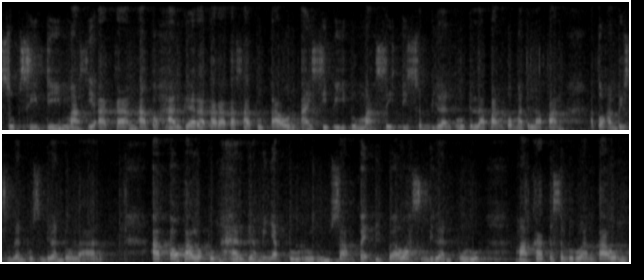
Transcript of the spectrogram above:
subsidi masih akan atau harga rata-rata satu tahun ICP itu masih di 98,8 atau hampir 99 dolar atau kalaupun harga minyak turun sampai di bawah 90 maka keseluruhan tahun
